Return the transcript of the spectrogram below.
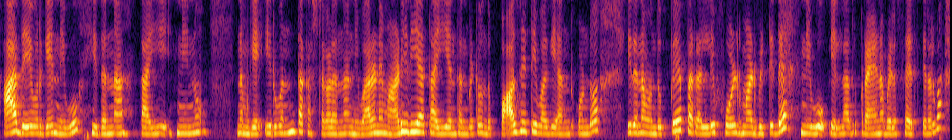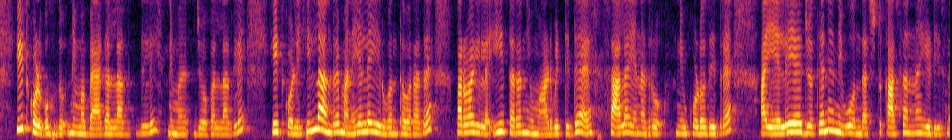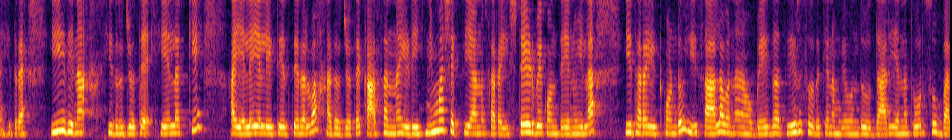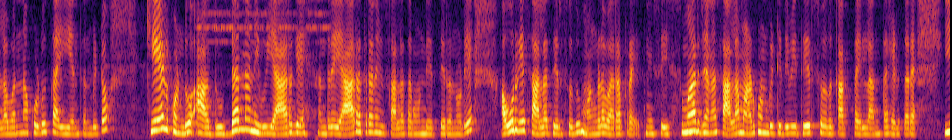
ಆ ದೇವ್ರಿಗೆ ನೀವು ಇದನ್ನು ತಾಯಿ ನೀನು ನಮಗೆ ಇರುವಂಥ ಕಷ್ಟಗಳನ್ನು ನಿವಾರಣೆ ಮಾಡಿದೀಯಾ ತಾಯಿ ಅಂತಂದ್ಬಿಟ್ಟು ಒಂದು ಪಾಸಿಟಿವ್ ಆಗಿ ಅಂದ್ಕೊಂಡು ಇದನ್ನು ಒಂದು ಪೇಪರಲ್ಲಿ ಫೋಲ್ಡ್ ಮಾಡಿಬಿಟ್ಟಿದ್ದೆ ನೀವು ಎಲ್ಲಾದರೂ ಪ್ರಯಾಣ ಬೆಳೆಸ್ತಾ ಇರ್ತೀರಲ್ವ? ಇಟ್ಕೊಳ್ಬಹುದು. ನಿಮ್ಮ ಬ್ಯಾಗಲ್ಲಾಗಲಿ ನಿಮ್ಮ ಜೋಬಲ್ಲಾಗಲಿ ಇಟ್ಕೊಳ್ಳಿ. ಇಲ್ಲ ಅಂದರೆ ಮನೆಯಲ್ಲೇ ಇರುವಂಥವರಾದರೆ ಪರವಾಗಿಲ್ಲ, ಈ ಥರ ನೀವು ಮಾಡಿಬಿಟ್ಟಿದ್ದೆ. ಸಾಲ ಏನಾದರೂ ನೀವು ಕೊಡೋದಿದ್ರೆ ಆ ಎಲೆಯ ಜೊತೆನೇ ನೀವು ಒಂದಷ್ಟು ಕಾಸನ್ನು ಇಡಿ ಸ್ನೇಹಿತರೆ. ಈ ದಿನ ಇದ್ರ ಜೊತೆ ಏಲಕ್ಕಿ ಆ ಎಲೆಯಲ್ಲಿ ಇಟ್ಟಿರ್ತೀರಲ್ವ? ಅದ್ರ ಜೊತೆ ಕಾಸನ್ನು ಇಡಿ. ನಿಮ್ಮ ಶಕ್ತಿಯ ಅನುಸಾರ ಇಷ್ಟೇ ಇಡಬೇಕು ಅಂತ ಏನೂ ಇಲ್ಲ. ಈ ಥರ ಇಟ್ಕೊಂಡು ಈ ಸಾಲವನ್ನು ನಾವು ಬೇಗ ತೀರಿಸೋದಕ್ಕೆ ನಮಗೆ ಒಂದು ದಾರಿಯನ್ನು ತೋರಿಸು, ಬಲವನ್ನು ಕೊಡು ತಾಯಿ ಅಂತಂದ್ಬಿಟ್ಟು ಕೇಳಿಕೊಂಡು ಆ ದುಡ್ಡನ್ನು ನೀವು ಯಾರಿಗೆ, ಅಂದರೆ ಯಾರ ಹತ್ರ ನೀವು ಸಾಲ ತಗೊಂಡಿರ್ತೀರ ನೋಡಿ, ಅವ್ರಿಗೆ ಸಾಲ ತೀರಿಸೋದು ಮಂಗಳವಾರ ಪ್ರಯತ್ನಿಸಿ. ಸುಮಾರು ಜನ ಸಾಲ ಮಾಡ್ಕೊಂಡು ಬಿಟ್ಟಿದ್ದೀವಿ ತೀರಿಸೋದಕ್ಕಾಗ್ತಾ ಇಲ್ಲ ಅಂತ ಹೇಳ್ತಾರೆ.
